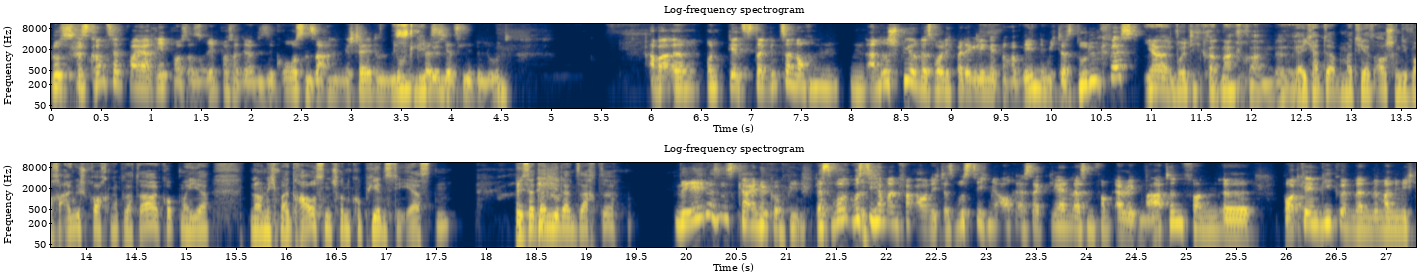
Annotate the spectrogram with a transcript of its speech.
bloß das Konzept war ja Repos. Also Repos hat ja diese großen Sachen gestellt und Ist Loot Liebe- jetzt Liebe Loot. Aber, ähm, und jetzt, da gibt es ja noch ein, ein anderes Spiel, und das wollte ich bei der Gelegenheit noch erwähnen, nämlich das Doodle Quest. Ja, wollte ich gerade nachfragen. Ja, ich hatte Matthias auch schon die Woche angesprochen, habe gesagt, ah, guck mal hier, noch nicht mal draußen, schon kopieren es die ersten. Bis er dann mir dann sagte, Nee, das ist keine Kopie. Das wu- wusste ich am Anfang auch nicht. Das musste ich mir auch erst erklären lassen vom Eric Martin von äh, Boardgame Geek. Und dann, wenn man nämlich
